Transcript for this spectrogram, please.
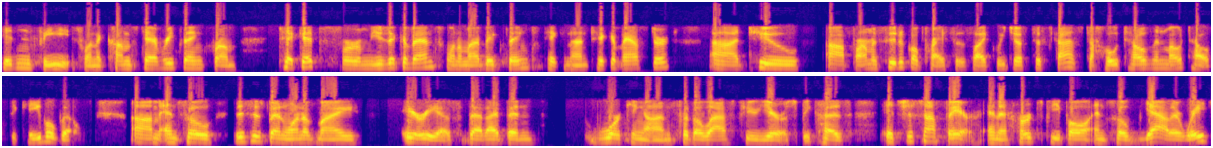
hidden fees when it comes to everything from tickets for music events, one of my big things, taking on Ticketmaster, uh, to uh, pharmaceutical prices, like we just discussed, to hotels and motels, to cable bills. Um, and so this has been one of my areas that I've been working on for the last few years because it's just not fair and it hurts people. And so, yeah, their wage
